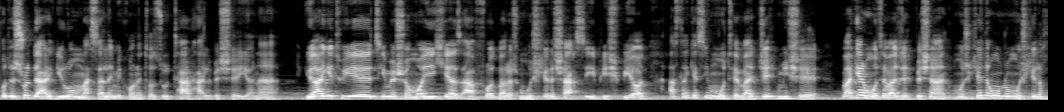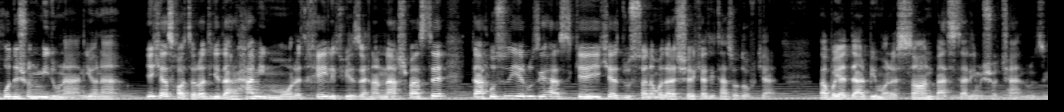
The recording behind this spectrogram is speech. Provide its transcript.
خودش رو درگیر اون مسئله می‌کنه تا زودتر حل بشه یا نه؟ یا اگه توی تیم شما یکی از افراد براش مشکل شخصی پیش بیاد اصلا کسی متوجه میشه و اگر متوجه بشن مشکل اون رو مشکل خودشون می‌دونن یا نه. یکی از خاطراتی که در همین مورد خیلی توی ذهنم نقش بسته در خصوص یه روزی هست که یکی از دوستان ما در شرکتی تصادف کرد و باید در بیمارستان بستری می‌شد چند روزی.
